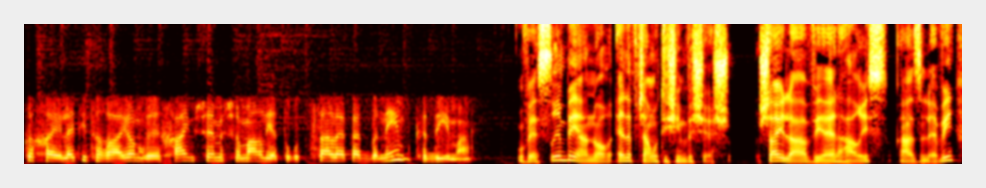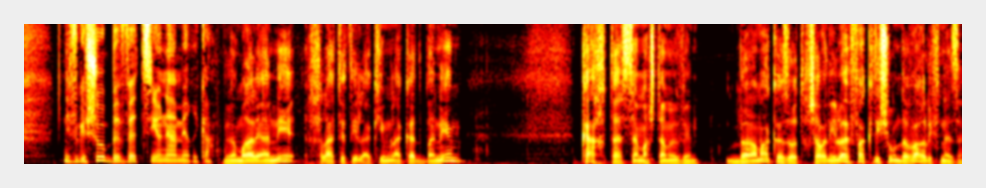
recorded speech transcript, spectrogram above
ככה העליתי את הרעיון, וחיים שמש אמר לי, את רוצה להקת בנים? קדימה. וב-20 בינואר 1996, שי להב ויעל האריס, אז לוי, נפגשו בבית ציוני אמריקה. היא אמרה לי, אני החלטתי להקים להקת בנים, קח, תעשה מה שאתה מבין. ברמה כזאת. עכשיו, אני לא הפקתי שום דבר לפני זה.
